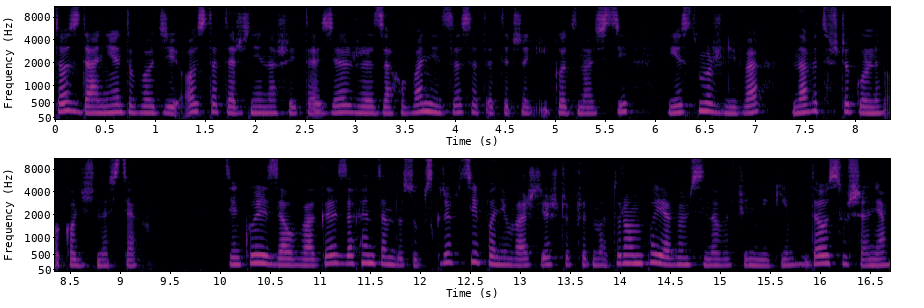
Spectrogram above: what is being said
To zdanie dowodzi ostatecznie naszej tezie, że zachowanie zasad etycznych i godności jest możliwe nawet w szczególnych okolicznościach. Dziękuję za uwagę. Zachęcam do subskrypcji, ponieważ jeszcze przed maturą pojawią się nowe filmiki. Do usłyszenia.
